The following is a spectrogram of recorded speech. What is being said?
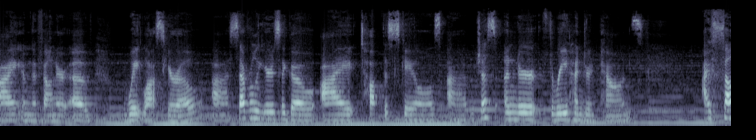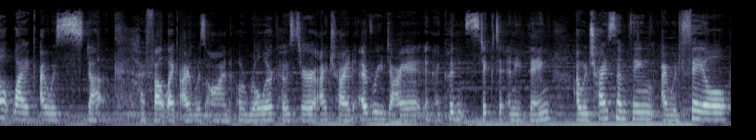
I am the founder of Weight Loss Hero. Uh, several years ago, I topped the scales uh, just under 300 pounds. I felt like I was stuck. I felt like I was on a roller coaster. I tried every diet and I couldn't stick to anything. I would try something, I would fail,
